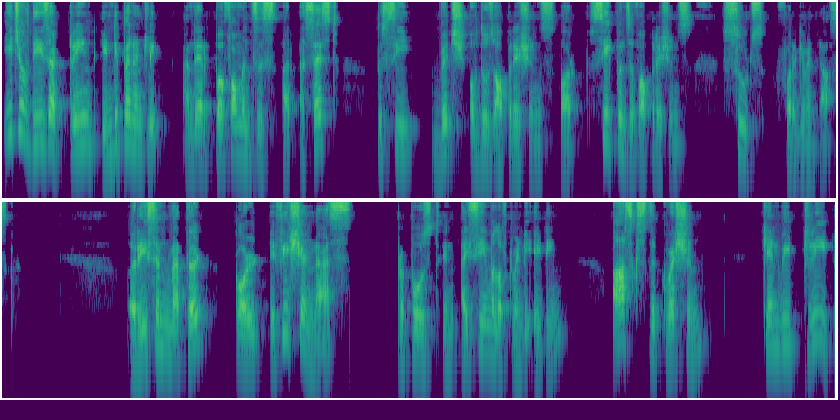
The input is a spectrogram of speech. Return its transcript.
Each of these are trained independently and their performances are assessed to see which of those operations or sequence of operations suits for a given task. A recent method called efficient NAS proposed in ICML of 2018 asks the question, can we treat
